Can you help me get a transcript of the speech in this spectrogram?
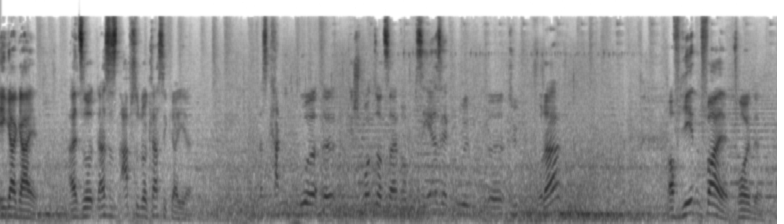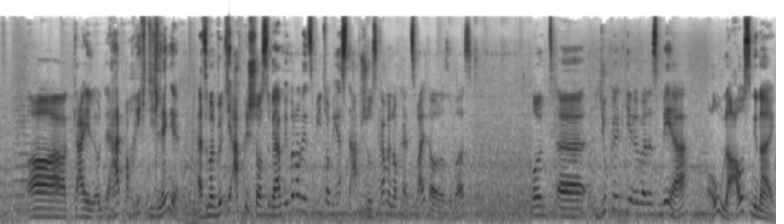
Mega geil. Also, das ist ein absoluter Klassiker hier. Das kann nur äh, gesponsert sein von einem sehr, sehr coolen äh, Typen, oder? Auf jeden Fall, Freunde. Oh, geil. Und er hat auch richtig Länge. Also man wird hier abgeschossen. Wir haben immer noch den Speed vom ersten Abschuss. Kam ja noch kein zweiter oder sowas. Und äh, juckeln hier über das Meer. Oh, nach außen geneigt.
